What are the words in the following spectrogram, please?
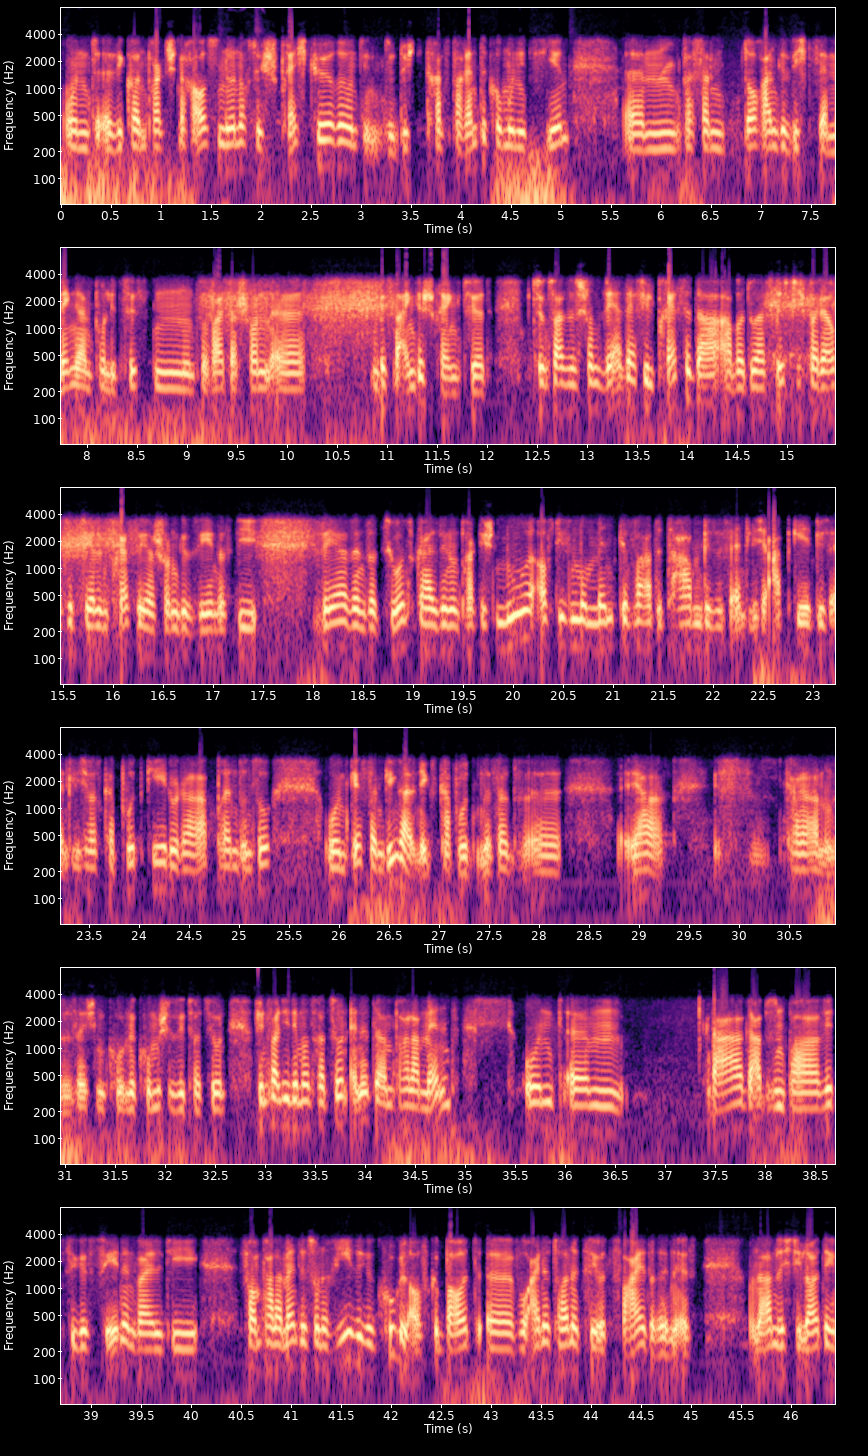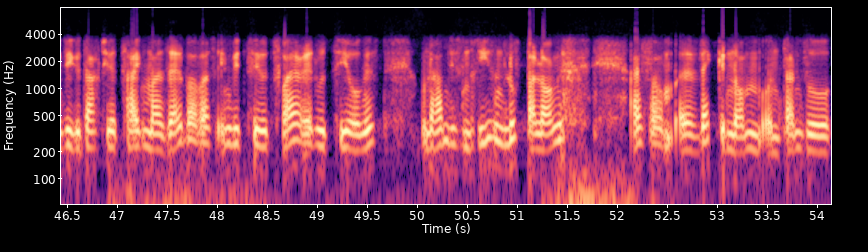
Und äh, sie konnten praktisch nach außen nur noch durch Sprechchöre und in, durch die Transparente kommunizieren ähm, was dann doch angesichts der Menge an Polizisten und so weiter schon äh, ein bisschen eingeschränkt wird. Beziehungsweise ist schon sehr, sehr viel Presse da, aber du hast richtig bei der offiziellen Presse ja schon gesehen, dass die sehr sensationsgeil sind und praktisch nur auf diesen Moment gewartet haben, bis es endlich abgeht, bis endlich was kaputt geht oder abbrennt und so. Und gestern ging halt nichts kaputt und deshalb, äh, ja, ist, keine Ahnung, das ist echt eine komische Situation. Auf jeden Fall, die Demonstration endete am Parlament und ähm, da gab es ein paar witzige Szenen, weil die vom Parlament ist so eine riesige Kugel aufgebaut, äh, wo eine Tonne CO2 drin ist. Und da haben sich die Leute irgendwie gedacht, wir zeigen mal selber, was irgendwie CO2-Reduzierung ist. Und haben diesen riesen Luftballon einfach äh, weggenommen und dann so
